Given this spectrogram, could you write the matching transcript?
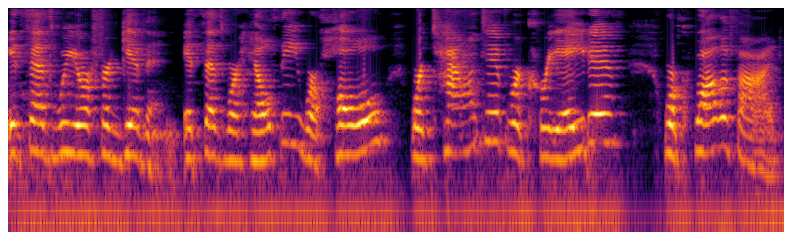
It says we are forgiven. It says we're healthy, we're whole, we're talented, we're creative, we're qualified.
